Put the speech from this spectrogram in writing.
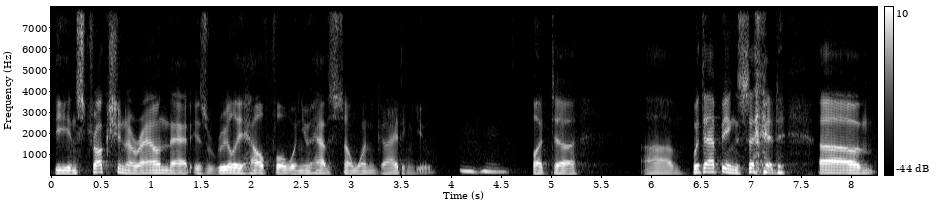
the instruction around that is really helpful when you have someone guiding you. Mm-hmm. But uh, uh, with that being said, um,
